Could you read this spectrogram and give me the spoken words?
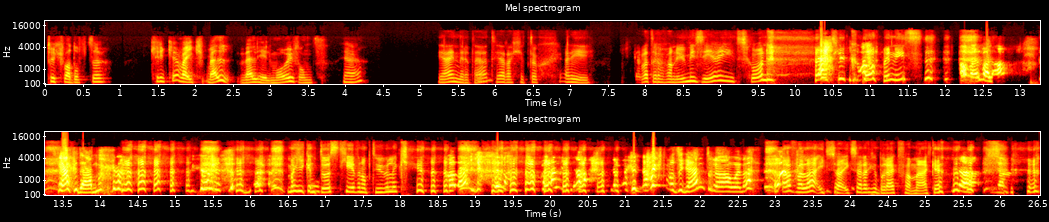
terug wat op te krikken, wat ik wel, wel heel mooi vond. Ja, Ja, inderdaad. Ja, dat je toch... Allee, wat er van uw miserie schoon uitgekomen is. oh, wel, voilà. Graag gedaan. Mag ik een toast geven op het huwelijk? Voilà, ja. Ik heb gedacht, maar ze gaan trouwen. Hè? ah, voilà. Ik zou, ik zou er gebruik van maken. Ja, ja.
